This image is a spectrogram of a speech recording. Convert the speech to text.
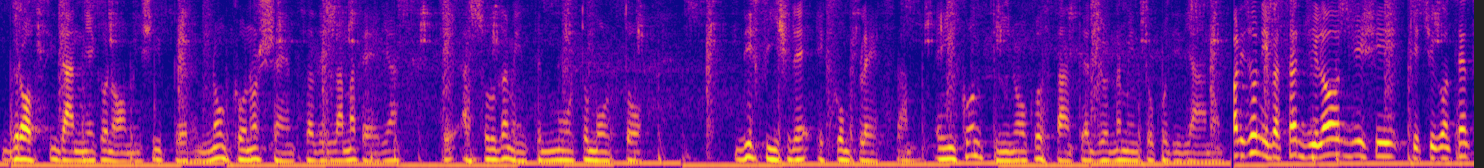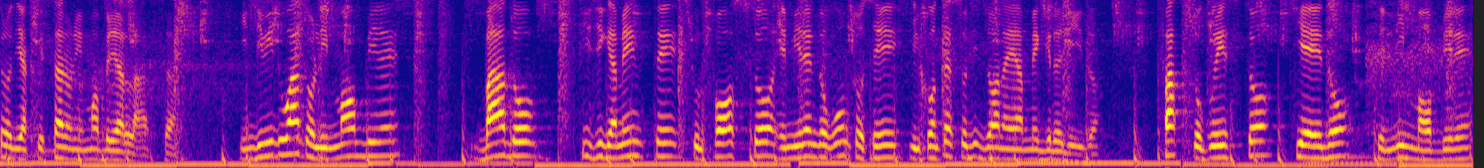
grossi danni economici per non conoscenza della materia che è assolutamente molto molto difficile e complessa e in continuo costante aggiornamento quotidiano. Quali sono i passaggi logici che ci consentono di acquistare un immobile all'asta? Individuato l'immobile, vado fisicamente sul posto e mi rendo conto se il contesto di zona è a me gradito. Fatto questo, chiedo se l'immobile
